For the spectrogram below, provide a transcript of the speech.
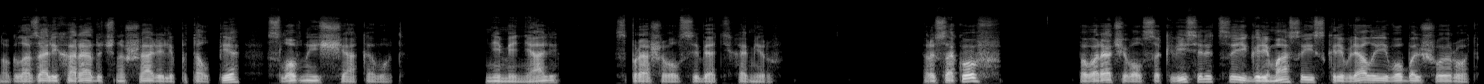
но глаза лихорадочно шарили по толпе, словно ища кого-то. — Не меняли? — спрашивал себя Тихомиров. Рысаков поворачивался к виселице, и гримаса искривляла его большой рот.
